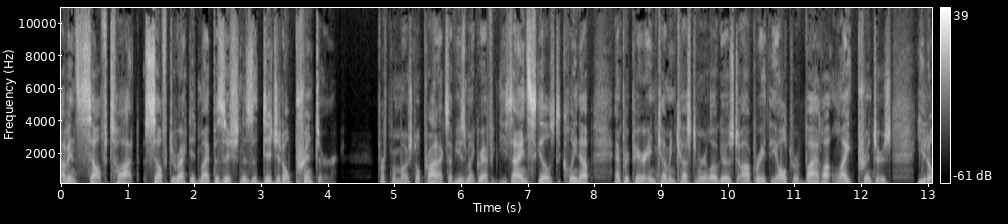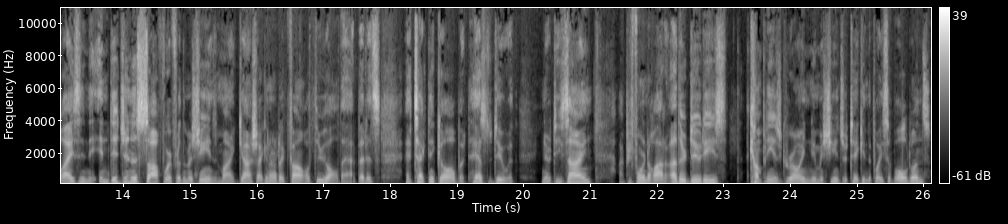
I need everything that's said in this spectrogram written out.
I've been self taught, self directed. My position as a digital printer for promotional products. I've used my graphic design skills to clean up and prepare incoming customer logos to operate the ultraviolet light printers utilizing the indigenous software for the machines. My gosh, I can hardly follow through all that, but it's a technical, but has to do with, you know, design. I performed a lot of other duties company is growing, new machines are taking the place of old ones.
